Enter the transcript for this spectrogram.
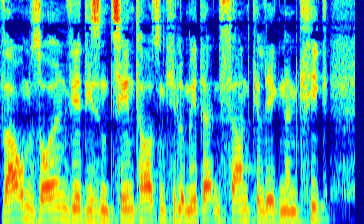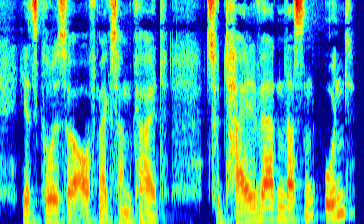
Warum sollen wir diesen 10.000 Kilometer entfernt gelegenen Krieg jetzt größere Aufmerksamkeit zuteil werden lassen? Und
